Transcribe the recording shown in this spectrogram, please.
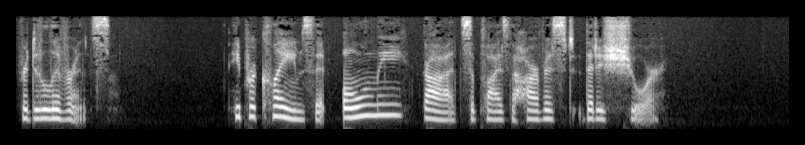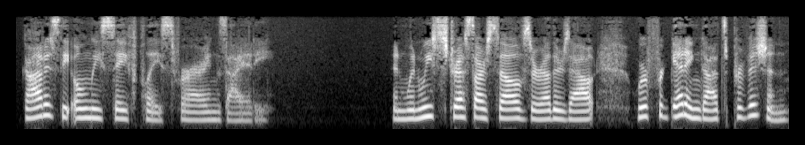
for deliverance he proclaims that only God supplies the harvest that is sure. God is the only safe place for our anxiety. And when we stress ourselves or others out, we're forgetting God's provision.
